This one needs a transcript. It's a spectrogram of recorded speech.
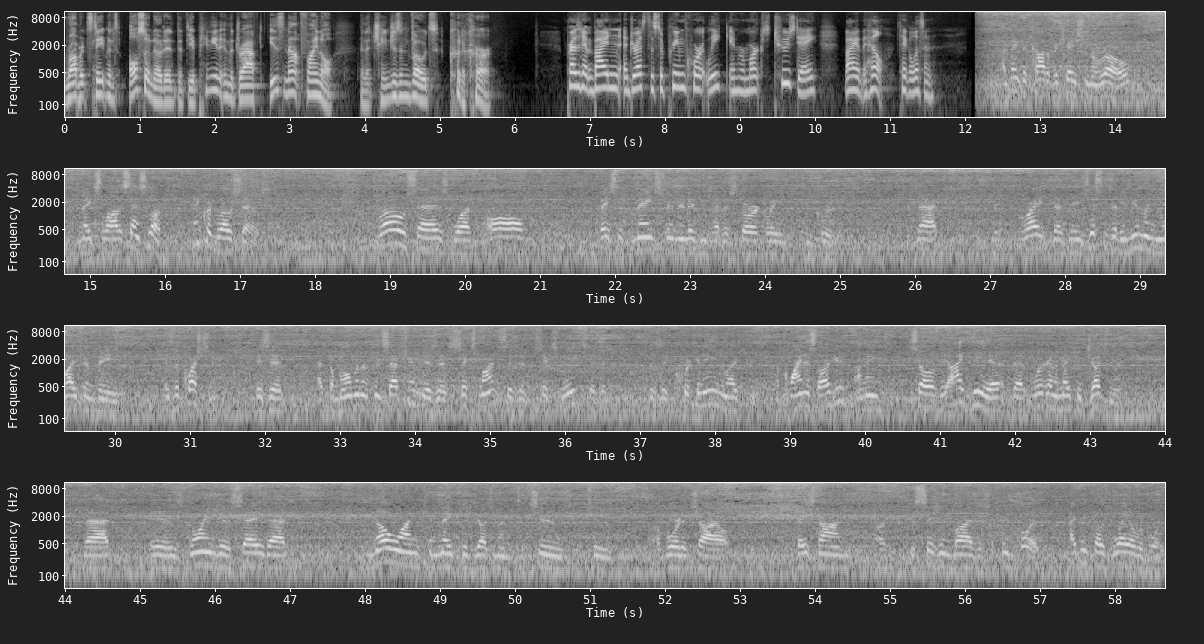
Roberts' statements also noted that the opinion in the draft is not final and that changes in votes could occur. President Biden addressed the Supreme Court leak in remarks Tuesday via The Hill. Take a listen. I think the codification of Roe makes a lot of sense. Look, Think what Roe says. Roe says what all basic mainstream religions have historically concluded that the right that the existence of a human life and being is a question. Is it at the moment of conception? Is it six months? Is it six weeks? Is it is it quickening like Aquinas argued? I mean, so the idea that we're going to make a judgment that is going to say that no one can make the judgment to choose to abort a child based on a decision by the Supreme Court, I think goes way overboard.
